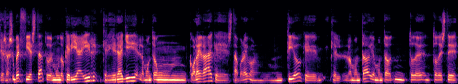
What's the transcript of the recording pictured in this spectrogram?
es la super fiesta, todo el mundo quería ir, quería ir allí, lo montó un colega que está por ahí, un tío que, que lo ha montado y ha montado todo, todo este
